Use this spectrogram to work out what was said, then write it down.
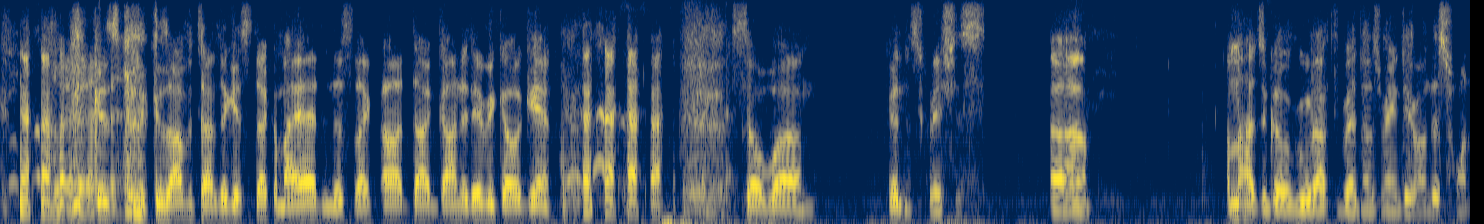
Because because oftentimes I get stuck in my head and it's like, oh doggone it, here we go again. so um, goodness gracious, um, I'm gonna have to go Rudolph the Red-Nosed Reindeer on this one.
